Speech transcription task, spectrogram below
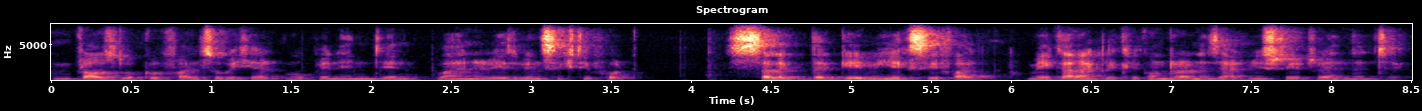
browse local files over here open engine binaries win64 select the game exe file make a right click on run as administrator and then check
